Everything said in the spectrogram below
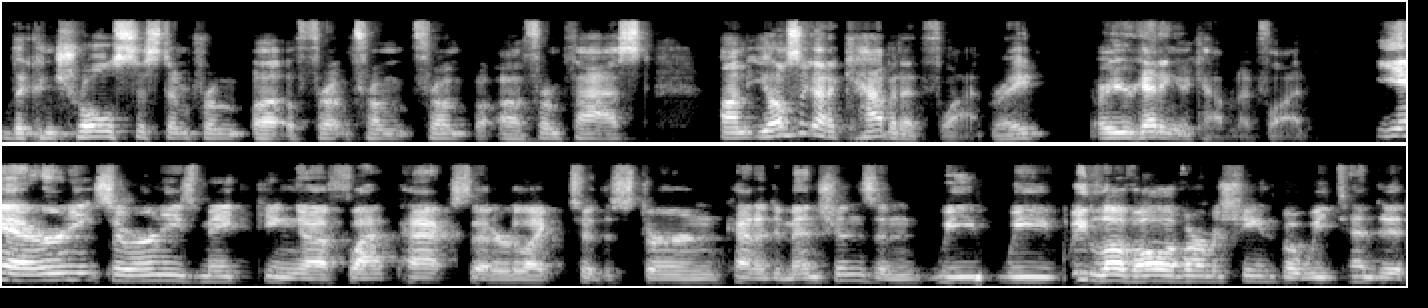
the control system from uh, from from from uh, from fast. Um you also got a cabinet flat right? Or you're getting a cabinet flat yeah, Ernie. So Ernie's making uh, flat packs that are like to the stern kind of dimensions, and we we we love all of our machines, but we tend to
